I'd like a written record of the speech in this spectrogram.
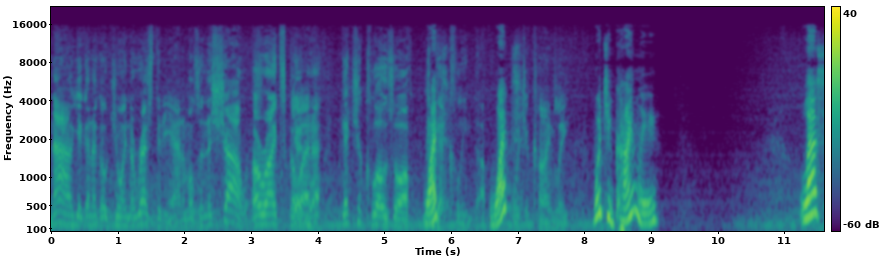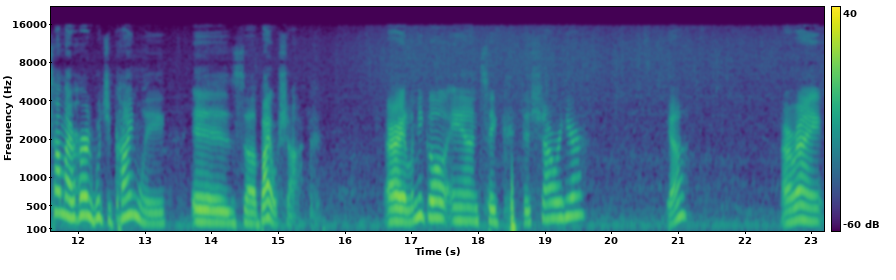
Now you're gonna go join the rest of the animals in the showers. All right, Scaletta, get your clothes off What? get cleaned up. What? Would you kindly? Would you kindly? Last time I heard Would You Kindly is uh, Bioshock. Alright, let me go and take this shower here. Yeah? Alright.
